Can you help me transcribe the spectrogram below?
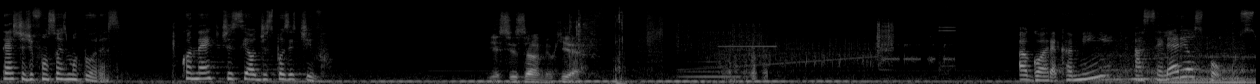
Teste de funções motoras. Conecte-se ao dispositivo. E esse exame, o que é? Agora caminhe, acelere aos poucos.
